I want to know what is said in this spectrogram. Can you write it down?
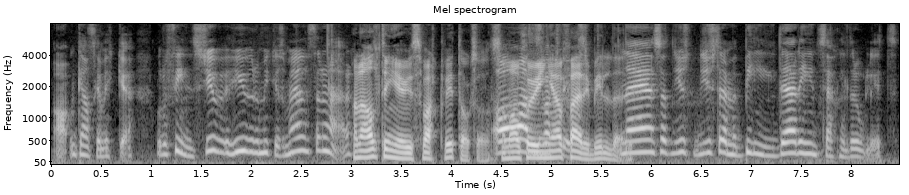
ja, ganska mycket. Och då finns ju hur mycket som helst i den här. Men allting är ju svartvitt också. Så Ja, man får ju inga färgbilder. Nej, så att just, just det där med bilder är inte särskilt roligt.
